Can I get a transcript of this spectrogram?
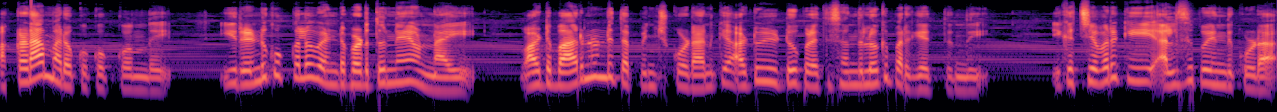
అక్కడ మరొక కుక్క ఉంది. ఈ రెండు కుక్కలు వెంటపడుతూనే ఉన్నాయి. వాటి బారి నుండి తప్పించుకోవడానికి అటు ఇటు ప్రతి సందులోకి పరిగెత్తింది. ఇక చివరికి అలసిపోయింది కూడా.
